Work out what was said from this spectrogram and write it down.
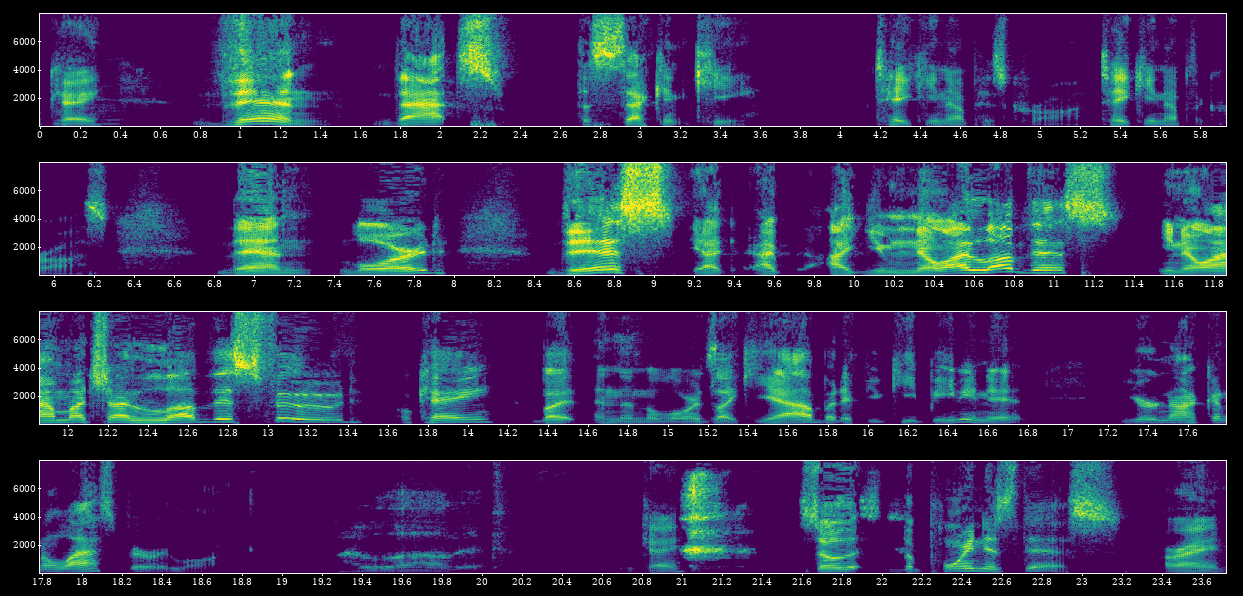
Okay, mm-hmm. then that's the second key taking up his cross, taking up the cross. Then, Lord, this, I, I, I, you know, I love this. You know how much I love this food. Okay. But, and then the Lord's like, yeah, but if you keep eating it, you're not going to last very long. I love it. Okay. So the, the point is this. All right.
